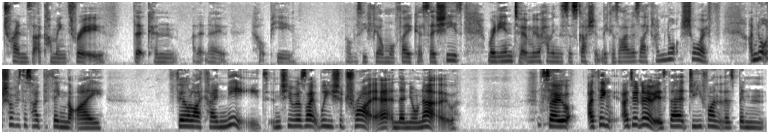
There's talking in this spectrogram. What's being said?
trends that are coming through that can, I don't know, help you obviously feel more focused. So she's really into it, and we were having this discussion because I was like, I'm not sure if I'm not sure if it's the type of thing that I feel like I need, and she was like, Well, you should try it, and then you'll know. So I think I don't know. Is there? Do you find that there's been?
